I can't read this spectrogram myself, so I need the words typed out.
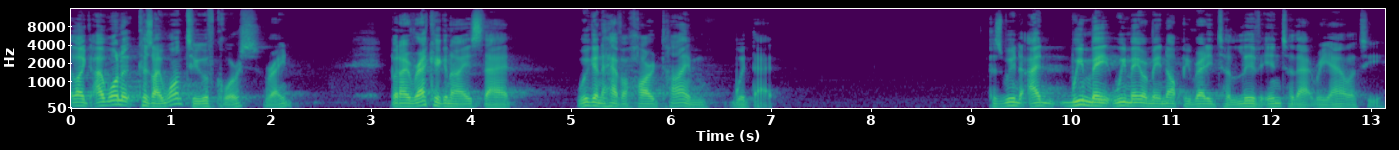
Like, I want to, because I want to, of course, right? But I recognize that we're going to have a hard time with that. Because we, we, may, we may or may not be ready to live into that reality.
